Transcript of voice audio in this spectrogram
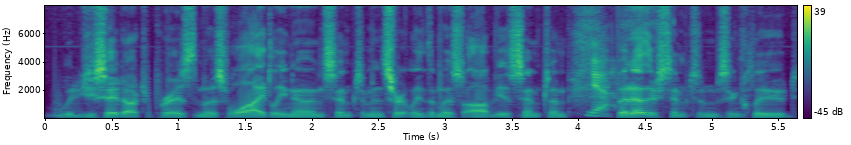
would you say, Dr. Perez, the most widely known symptom and certainly the most obvious symptom? Yeah. But other symptoms include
